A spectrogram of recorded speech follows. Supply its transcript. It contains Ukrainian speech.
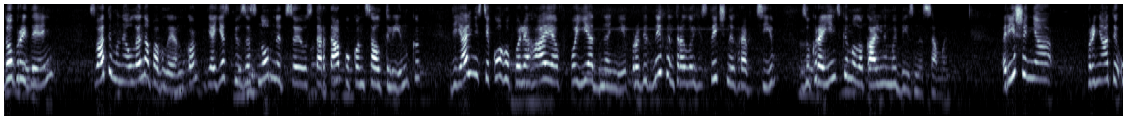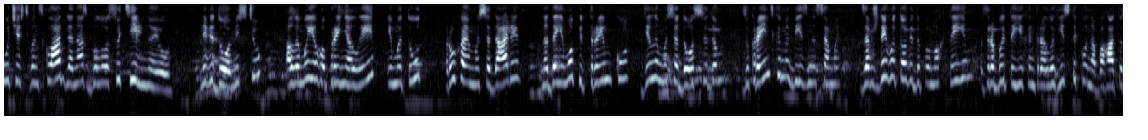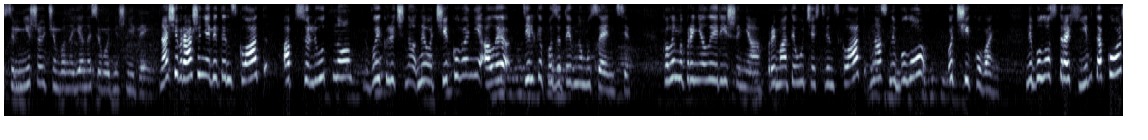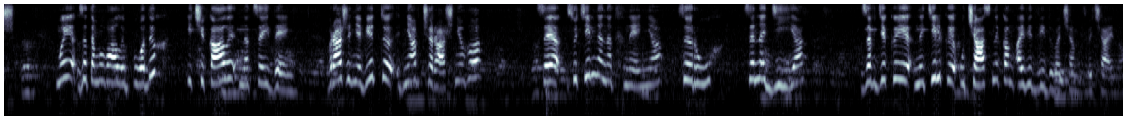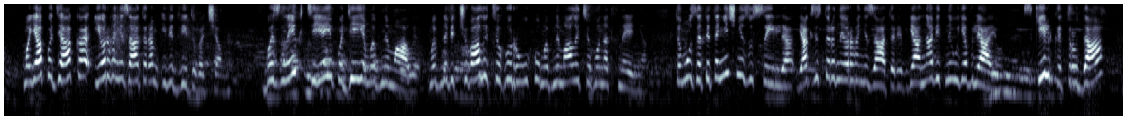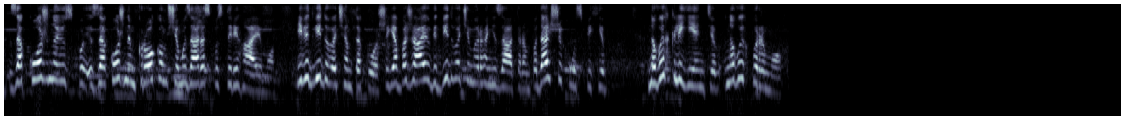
Добрий день. Звати мене Олена Павленко. Я є співзасновницею стартапу ConsultLink, діяльність якого полягає в поєднанні провідних інтралогістичних гравців з українськими локальними бізнесами. Рішення прийняти участь в інсклад для нас було суцільною невідомістю, але ми його прийняли, і ми тут рухаємося далі, надаємо підтримку, ділимося досвідом з українськими бізнесами, завжди готові допомогти їм зробити їх інтралогістику набагато сильнішою, чим вона є на сьогоднішній день. Наші враження від інсклад абсолютно виключно неочікувані, але тільки в позитивному сенсі. Коли ми прийняли рішення приймати участь в інсклад, в нас не було очікувань, не було страхів. Також ми затамували подих і чекали на цей день. Враження від дня вчорашнього це суцільне натхнення, це рух, це надія завдяки не тільки учасникам, а й відвідувачам. Звичайно, моя подяка і організаторам, і відвідувачам. Без них цієї події ми б не мали. Ми б не відчували цього руху, ми б не мали цього натхнення. Тому за титанічні зусилля, як зі сторони організаторів, я навіть не уявляю, скільки труда за кожною за кожним кроком, що ми зараз спостерігаємо, і відвідувачам також. Я бажаю відвідувачам і організаторам подальших успіхів, нових клієнтів, нових перемог.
